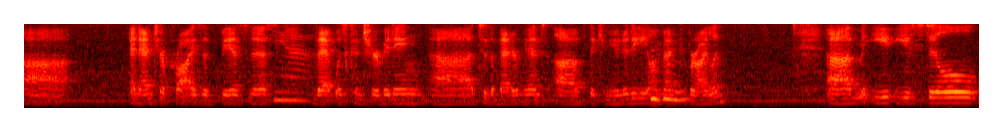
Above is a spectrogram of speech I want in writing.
uh, an enterprise, a business yeah. that was contributing uh, to the betterment of the community on Mhm. Vancouver Island. Um, you, you still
